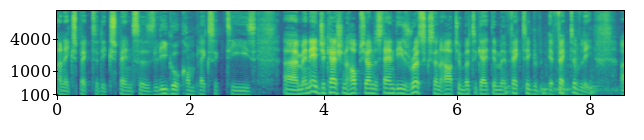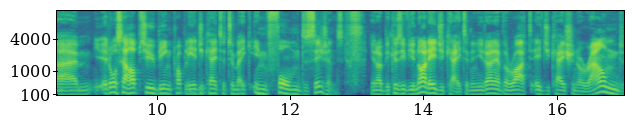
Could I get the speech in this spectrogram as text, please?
unexpected expenses, legal complexities, um, and education helps you understand these risks and how to mitigate them effective, effectively. Um, it also helps you being properly educated to make informed decisions. You know, because if you're not educated and you don't have the right education around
